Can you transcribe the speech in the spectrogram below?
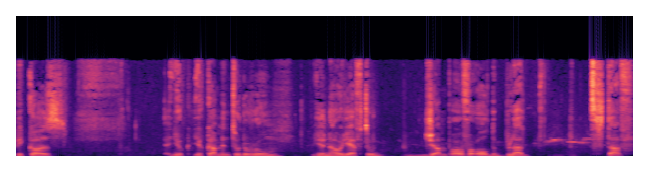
Because you, you come into the room, you know, you have to jump over all the blood stuff.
